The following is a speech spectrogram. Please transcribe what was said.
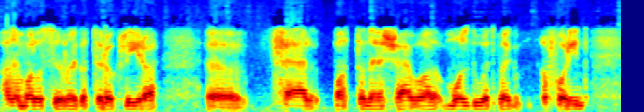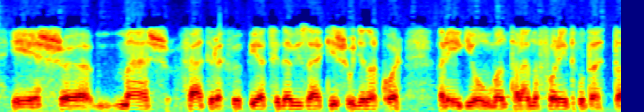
hanem valószínűleg a török líra felpattanásával mozdult meg a forint, és más feltörekvő piaci devizák is, ugyanakkor a régiónkban talán a forint mutatta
